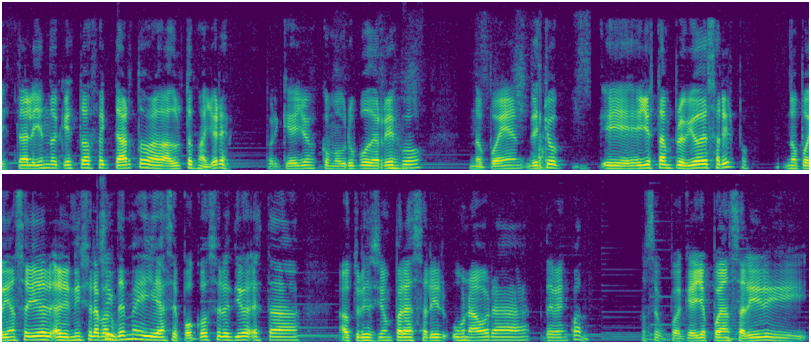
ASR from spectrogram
está leyendo que esto afecta harto a adultos mayores, porque ellos como grupo de riesgo no pueden, de hecho eh, ellos están prohibidos de salir, po. No podían salir al, al inicio de la Sí. pandemia y hace poco se les dio esta autorización para salir una hora de vez en cuando. Entonces, para que ellos puedan salir y,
